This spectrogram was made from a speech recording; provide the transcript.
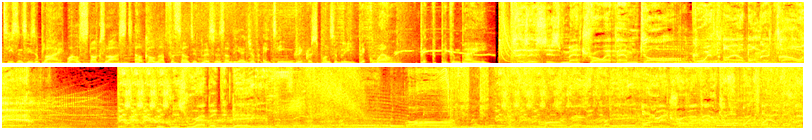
T's and C's apply while stocks last. Alcohol not for sale to persons under the age of 18. Drink responsibly. Pick well. Pick Pick n Pay. This is Metro FM Talk with Ayabonga Tawe. Business, business rap of the day. Metro FM Talk with Ayabonga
